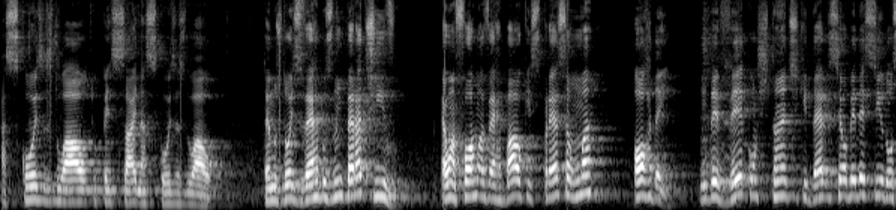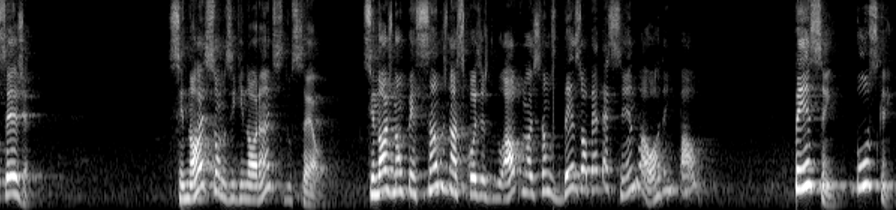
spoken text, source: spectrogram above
as coisas do alto, pensai nas coisas do alto. Temos dois verbos no imperativo. É uma forma verbal que expressa uma ordem, um dever constante que deve ser obedecido. Ou seja, se nós somos ignorantes do céu, se nós não pensamos nas coisas do alto, nós estamos desobedecendo a ordem de Paulo. Pensem, busquem.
